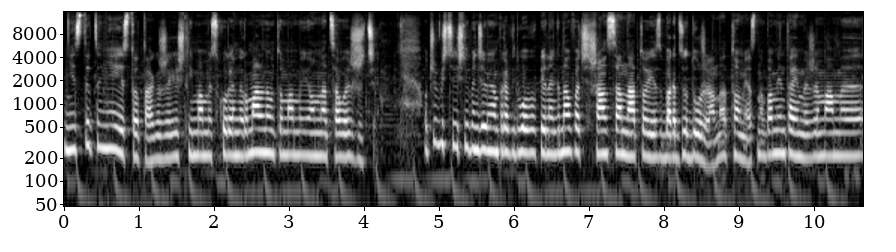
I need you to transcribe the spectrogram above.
Niestety nie jest to tak, że jeśli mamy skórę normalną, to mamy ją na całe życie. Oczywiście, jeśli będziemy ją prawidłowo pielęgnować, szansa na to jest bardzo duża. Natomiast no, pamiętajmy, że mamy,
